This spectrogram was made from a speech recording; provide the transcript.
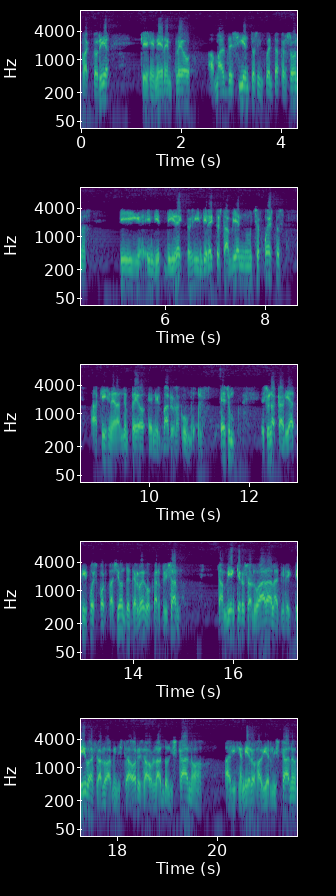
factoría que genera empleo a más de 150 personas y directos y indirectos también muchos puestos aquí generando empleo en el barrio La Cumbre. Es, un, es una calidad tipo exportación, desde luego, Carpizano. También quiero saludar a las directivas, a los administradores, a Orlando Liscano, al ingeniero Javier Liscano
